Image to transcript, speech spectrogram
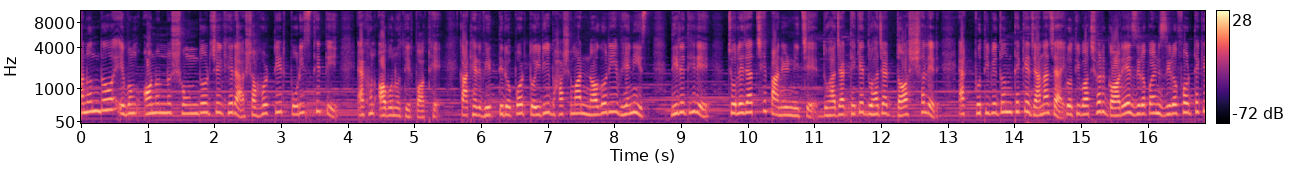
আনন্দ এবং অনন্য সৌন্দর্যে ঘেরা শহরটির পরিস্থিতি এখন অবনতির পথে। কাঠের ভিত্তির ওপর তৈরি ভাসমান নগরী ভেনিস ধীরে ধীরে চলে যাচ্ছে পানির নিচে। দু হাজার থেকে দু হাজার দশ সালের এক প্রতিবেদন থেকে জানা যায়, প্রতি বছর গড়ে জিরো পয়েন্ট জিরো ফোর থেকে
